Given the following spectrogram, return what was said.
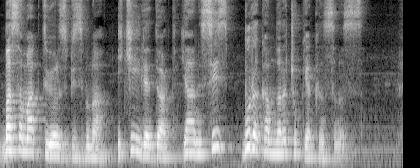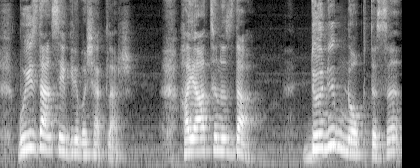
basamak diyoruz biz buna. 2 ile 4. Yani siz bu rakamlara çok yakınsınız. Bu yüzden sevgili Başaklar, hayatınızda dönüm noktası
